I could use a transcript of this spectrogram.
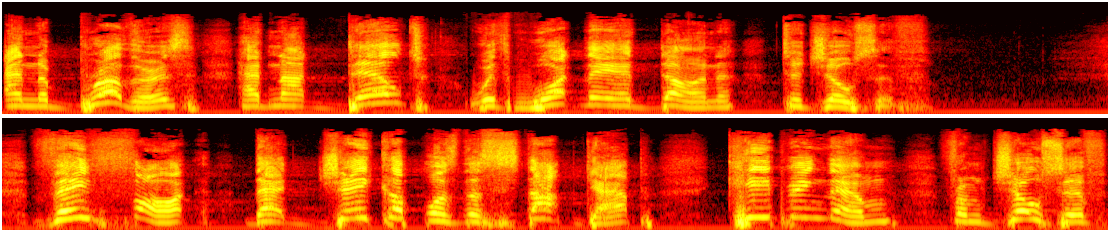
and the brothers had not dealt with what they had done to Joseph. They thought that Jacob was the stopgap keeping them from Joseph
